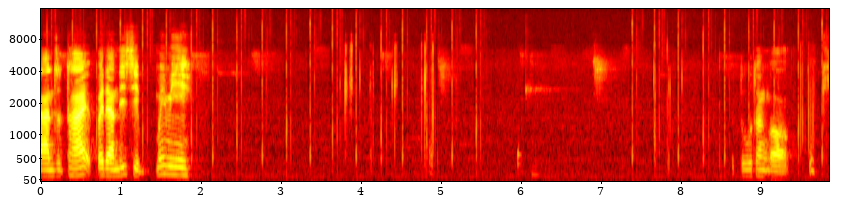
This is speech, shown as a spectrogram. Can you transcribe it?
ด่านสุดท้ายไปด่านที่สิบไม่มี ประตูทางออก โอเค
